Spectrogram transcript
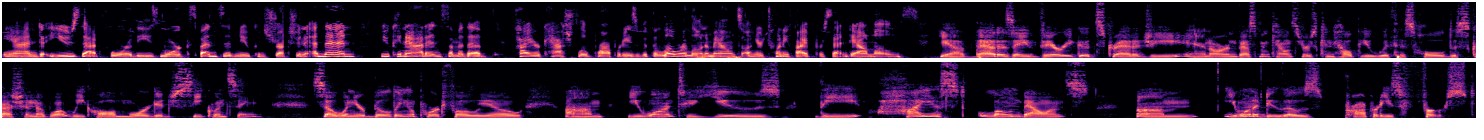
and use that for these more expensive new construction. And then you can add in some of the higher cash flow properties with the lower loan amounts on your 25% down loans. Yeah, that is a very good strategy. And our investment counselors can help you with this whole discussion of what we call mortgage sequencing. So when you're building a portfolio, um, you want to use the highest loan balance. Um, you want to do those properties first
